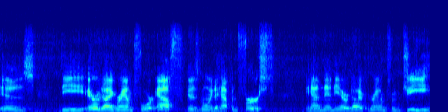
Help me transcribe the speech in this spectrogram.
is the arrow diagram for f is going to happen first, and then the arrow diagram from g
